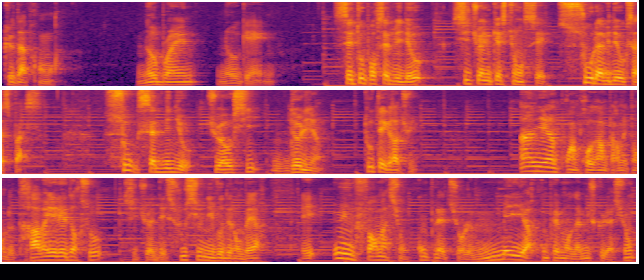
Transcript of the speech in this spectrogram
que d'apprendre. No brain, no gain. C'est tout pour cette vidéo. Si tu as une question, c'est sous la vidéo que ça se passe. Sous cette vidéo, tu as aussi deux liens. Tout est gratuit. Un lien pour un programme permettant de travailler les dorsaux si tu as des soucis au niveau des lombaires et une formation complète sur le meilleur complément de la musculation,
